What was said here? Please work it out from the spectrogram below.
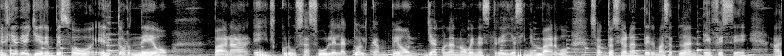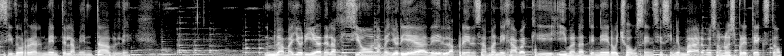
El día de ayer empezó el torneo para el Cruz Azul, el actual campeón, ya con la novena estrella. Sin embargo, su actuación ante el Mazatlán FC ha sido realmente lamentable la mayoría de la afición, la mayoría de la prensa manejaba que iban a tener ocho ausencias. Sin embargo, eso no es pretexto,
